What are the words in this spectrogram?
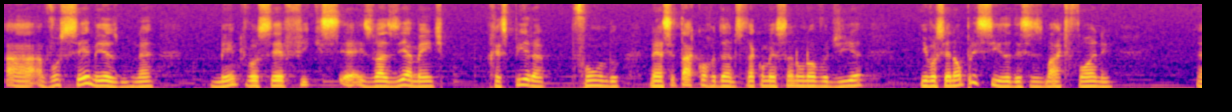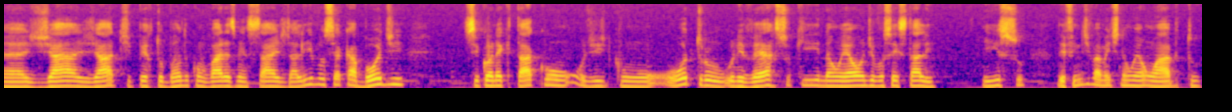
a, você mesmo, né? Mesmo que você fique é, esvaziamente, respira fundo, né? Você está acordando, você está começando um novo dia e você não precisa desse smartphone é, já, já te perturbando com várias mensagens. Dali você acabou de se conectar com, de, com outro universo que não é onde você está ali. E isso definitivamente não é um hábito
